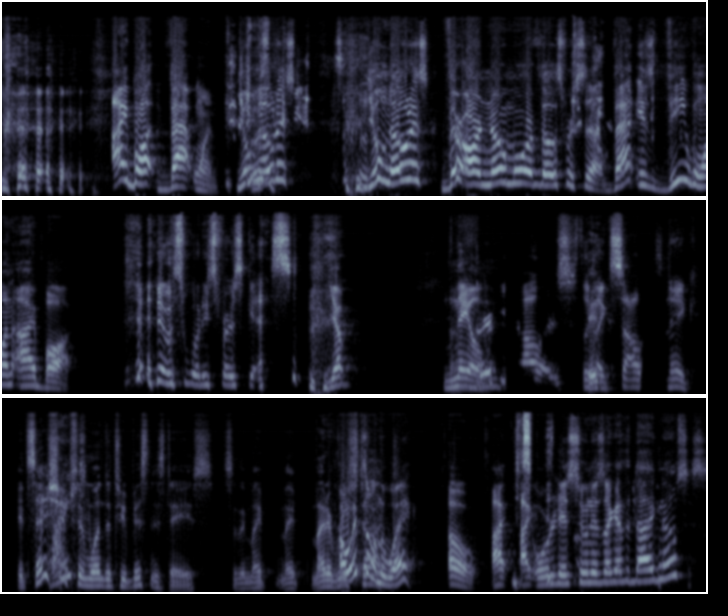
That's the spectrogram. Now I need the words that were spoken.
I bought that one. You'll notice. You'll notice there are no more of those for sale. That is the one I bought. and it was Woody's first guess. Yep. Nailed it. Thirty dollars. Look like solid snake. it says ships in one to two business days, so they might might might have. Oh, it's on the way. Oh, I, I ordered it as soon as I got the diagnosis.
